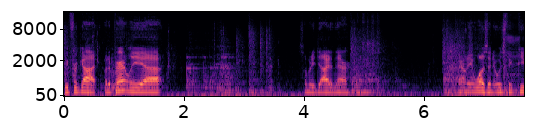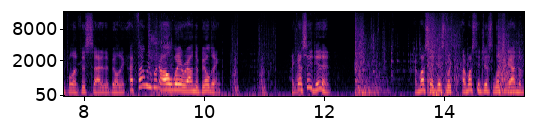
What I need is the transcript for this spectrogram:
We forgot, but apparently, uh, somebody died in there. Apparently it wasn't. It was the people at this side of the building. I thought we went all the way around the building. I guess I didn't. I must have just looked. I must have just looked down the,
